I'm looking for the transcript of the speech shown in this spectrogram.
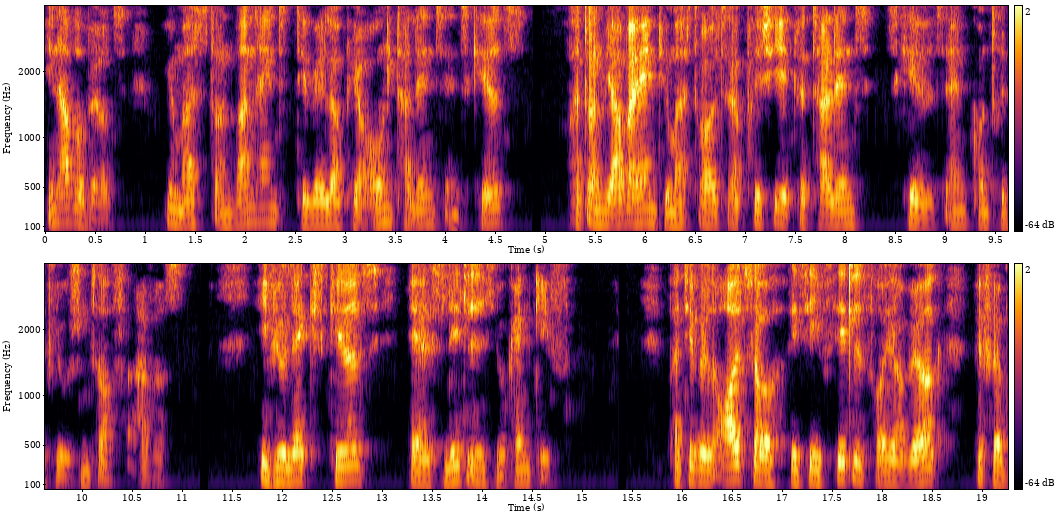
In other words, you must on one hand develop your own talents and skills but on the other hand, you must also appreciate the talents, skills, and contributions of others. If you lack skills, there is little you can give. But you will also receive little for your work with your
